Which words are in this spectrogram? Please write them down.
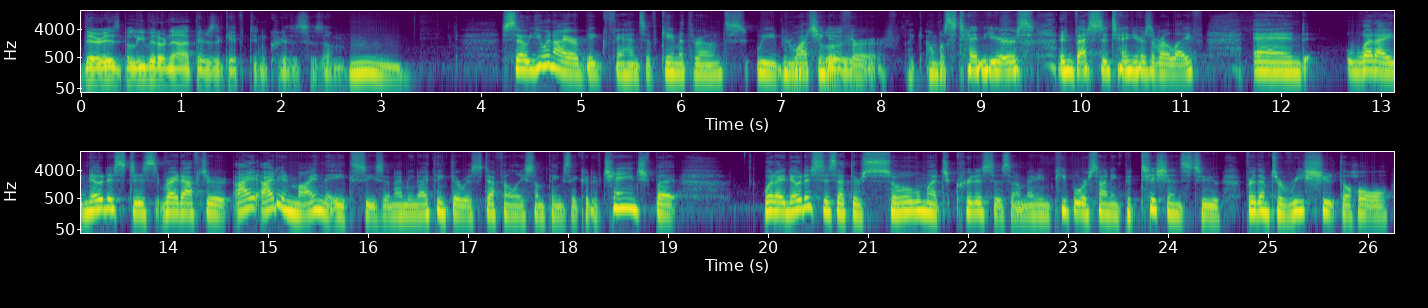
There is, believe it or not, there's a gift in criticism. Mm. So you and I are big fans of Game of Thrones. We've been watching it for like almost 10 years, invested 10 years of our life. And what I noticed is right after I, I didn't mind the eighth season. I mean, I think there was definitely some things they could have changed, but what I noticed is that there's so much criticism. I mean, people were signing petitions to for them to reshoot the whole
